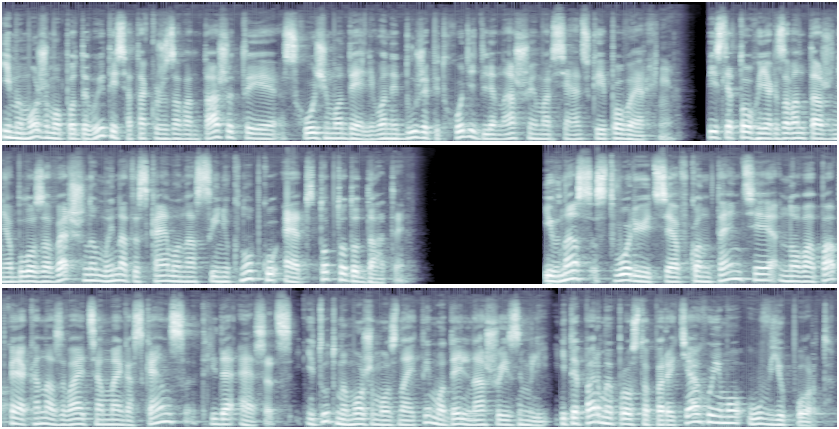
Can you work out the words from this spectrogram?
і ми можемо подивитися, також завантажити схожі моделі. Вони дуже підходять для нашої марсіанської поверхні. Після того, як завантаження було завершено, ми натискаємо на синю кнопку Add, тобто додати. І в нас створюється в контенті нова папка, яка називається Megascans 3D Assets. І тут ми можемо знайти модель нашої землі. І тепер ми просто перетягуємо у viewport.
